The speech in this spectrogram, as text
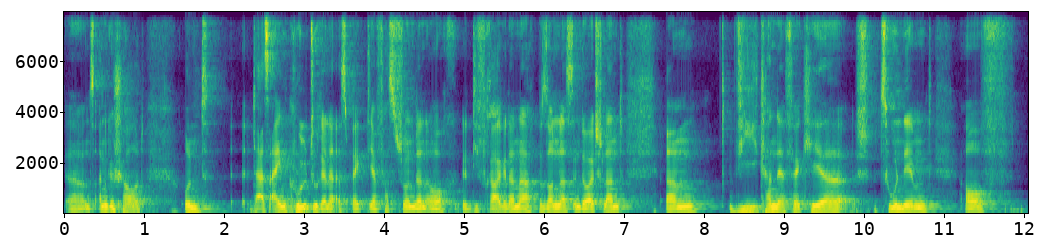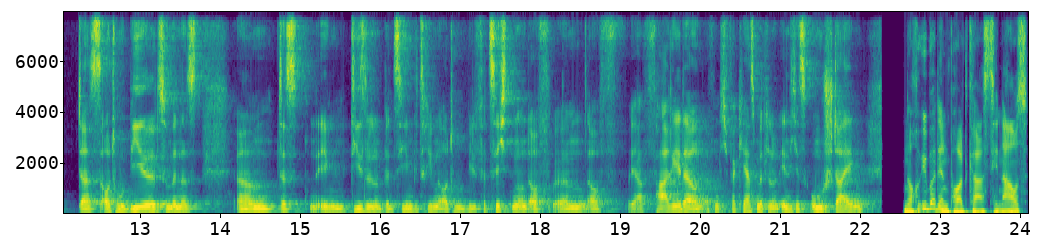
äh, uns angeschaut. Und da ist ein kultureller Aspekt ja fast schon dann auch die Frage danach, besonders in Deutschland, ähm, wie kann der Verkehr zunehmend auf das Automobil, zumindest ähm, das Diesel- und Benzingetriebene Automobil verzichten und auf, ähm, auf ja, Fahrräder und öffentliche Verkehrsmittel und ähnliches umsteigen. Noch über den Podcast hinaus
